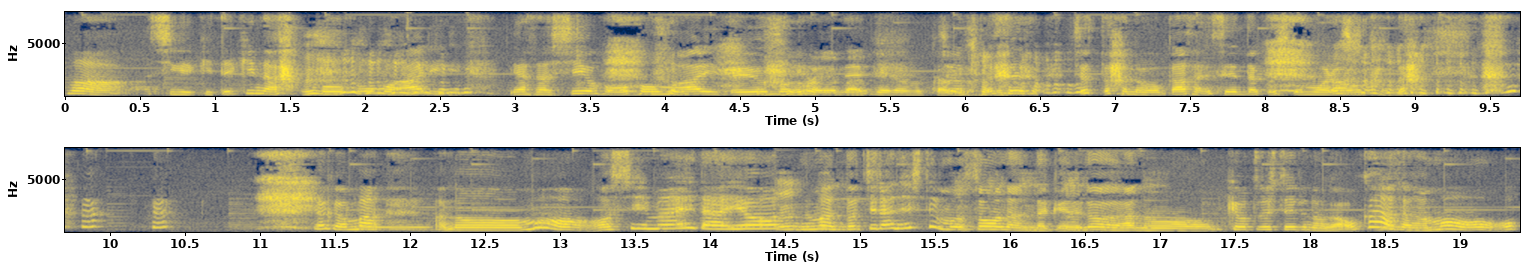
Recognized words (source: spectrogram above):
まあ刺激的な方法もあり、優しい方法もありということでね。ちょっとあのお母さんに選択してもらおうかな。だからまああのもうおしまいだよ、うんうん。まあどちらにしてもそうなんだけれど、うんうんうん。あの共通しているのがお母さんがもうおっ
